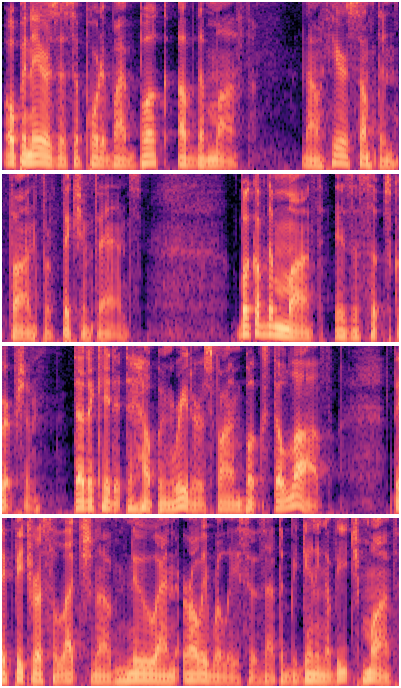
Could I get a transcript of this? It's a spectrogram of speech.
Open Ears is supported by Book of the Month. Now, here's something fun for fiction fans. Book of the Month is a subscription dedicated to helping readers find books they'll love. They feature a selection of new and early releases at the beginning of each month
